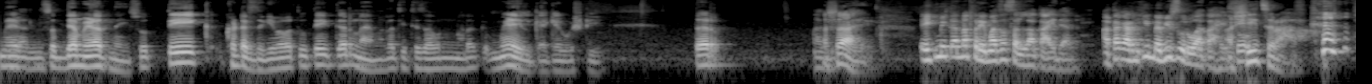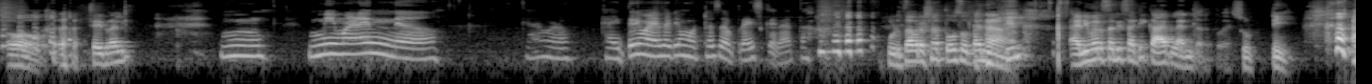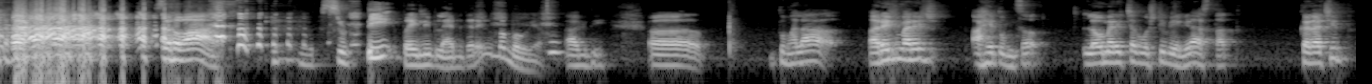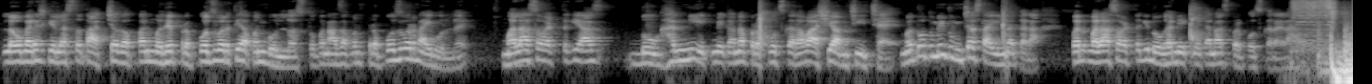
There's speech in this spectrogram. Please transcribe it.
म्हणजे सध्या मिळत नाही. सो ते एक खटकतं की बाबा तू ते कर ना मला तिथे जाऊन मला मिळेल काय काय गोष्टी. तर असं आहे. एकमेकांना प्रेमाचा सल्ला काय द्याल? आता कारण की नवी सुरुवात आहे So- अशीच राहा. हो. चैत्राली? हम्म, मी म्हणेन अं, काय म्हणू? काहीतरी माझ्यासाठी मोठं सरप्राईज करा आता. पुढचा प्रश्न तोच होता निखिल. अॅनिव्हर्सरी साठी काय प्लॅन करतोय? सुट्टी. सहवास. सुट्टी पहिली प्लॅन करेल मग बघूया. अगदी. अं, तुम्हाला अरेंज मॅरेज आहे तुमचं. लव्ह मॅरेजच्या गोष्टी वेगळ्या असतात. कदाचित लव्ह मॅरेज केलं असतं तर आजच्या गप्पांमध्ये प्रपोजवरती आपण बोललो असतो पण आज आपण प्रपोजवर नाही बोललोय. मला असं वाटतं की आज दोघांनी एकमेकांना प्रपोज करावा अशी आमची इच्छा आहे. मग तो तुम्ही तुमच्या स्टाईलनं करा. पण मला असं वाटतं की दोघांनी एकमेकांना आज प्रपोज करायला हवं.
